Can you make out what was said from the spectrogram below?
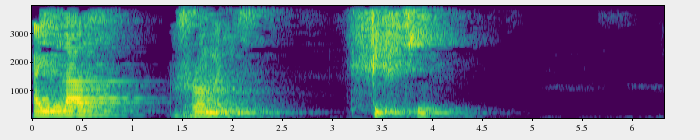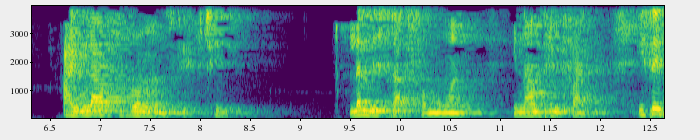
I love Romans 15. I love Romans 15. Let me start from 1 in Amplified. He says,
